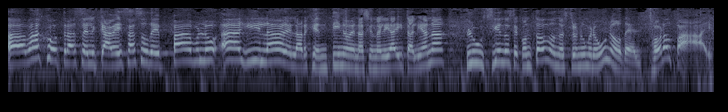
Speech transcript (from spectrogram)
abajo tras el cabezazo de Pablo Aguilar, el argentino de nacionalidad italiana, luciéndose con todo nuestro número uno del Total Five.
